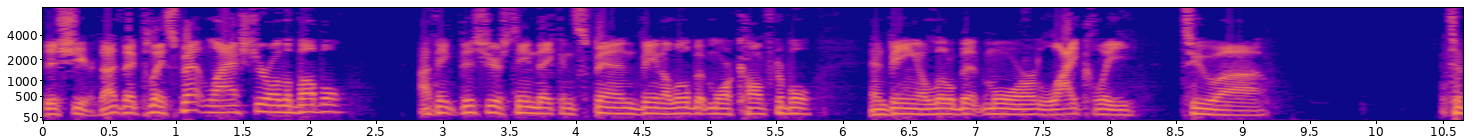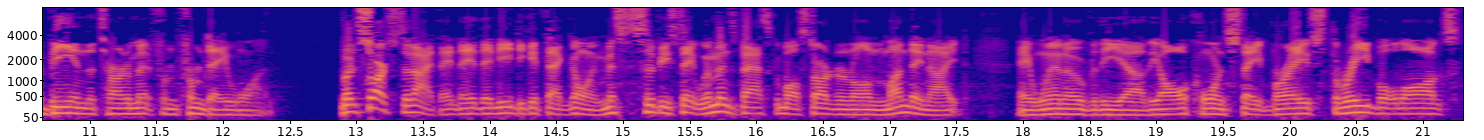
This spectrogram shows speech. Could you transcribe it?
this year. They play spent last year on the bubble. I think this year's team they can spend being a little bit more comfortable and being a little bit more likely to uh, to be in the tournament from from day one. But it starts tonight. They, they they need to get that going. Mississippi State women's basketball started on Monday night. A win over the uh, the Alcorn State Braves. Three Bulldogs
